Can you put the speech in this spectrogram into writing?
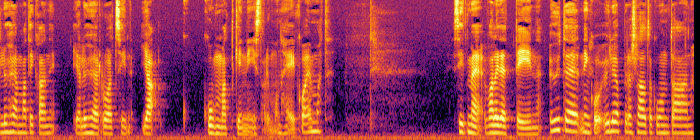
lyhyen matikan ja lyhyen ruotsin, ja kummatkin niistä oli mun heikoimmat. Sitten me valitettiin yhteen niin ylioppilaslautakuntaan,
